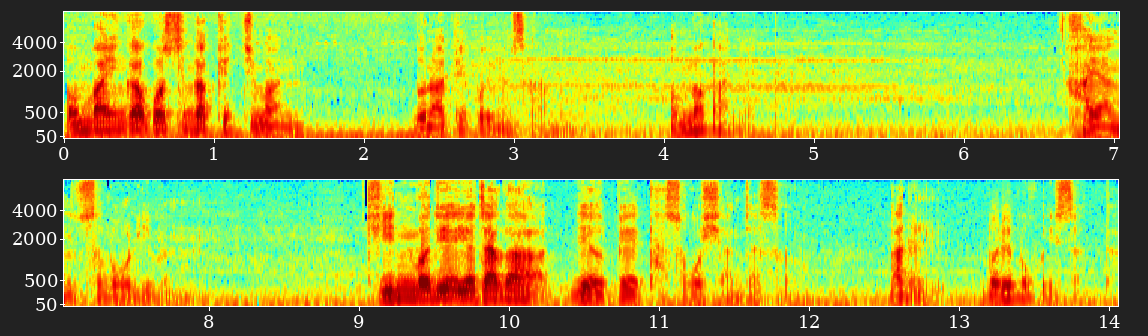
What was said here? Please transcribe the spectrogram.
엄마인가 고 생각했지만 눈앞에 보이는 사람은 엄마가 아니었다. 하얀 소복을 입은 긴 머리의 여자가 내 옆에 다소곳이 앉아서 나를 노려보고 있었다.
